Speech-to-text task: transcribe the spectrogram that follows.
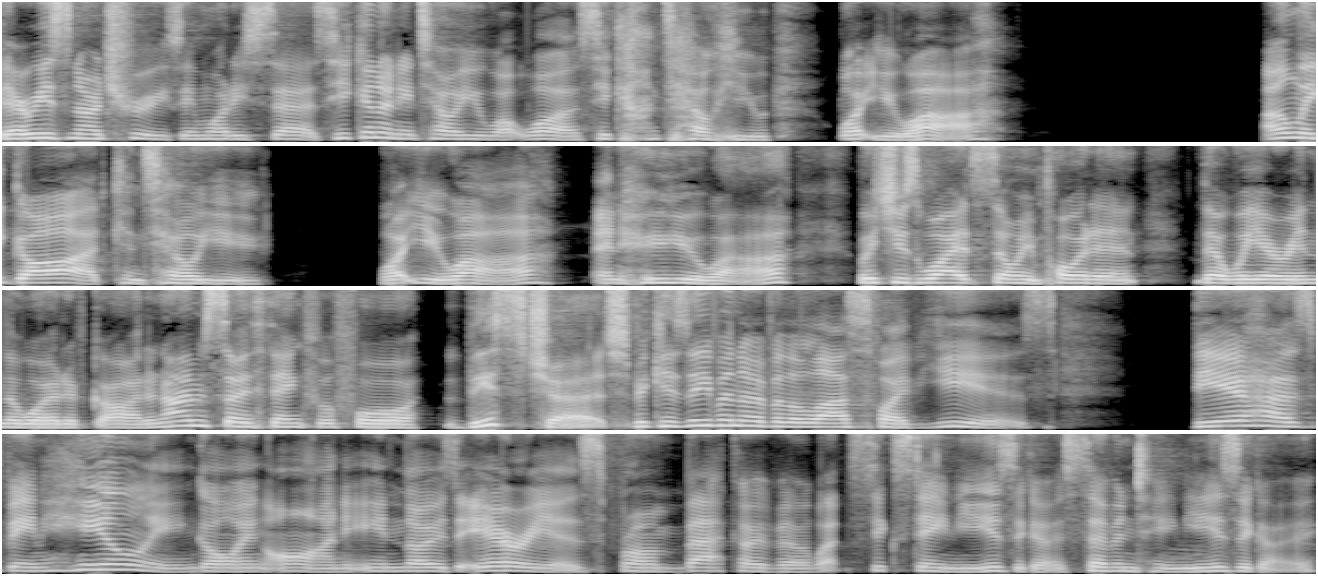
There is no truth in what he says. He can only tell you what was, he can't tell you what you are. Only God can tell you what you are and who you are, which is why it's so important that we are in the Word of God. And I'm so thankful for this church because even over the last five years, there has been healing going on in those areas from back over, what, 16 years ago, 17 years ago.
